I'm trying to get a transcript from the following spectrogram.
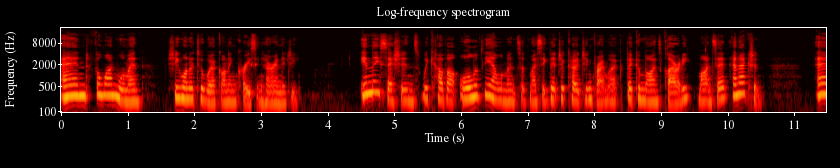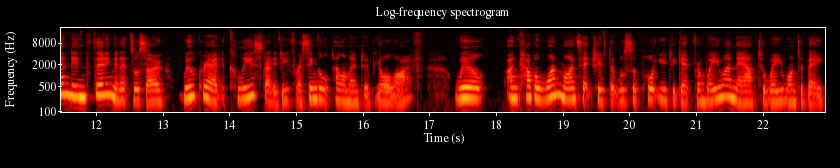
and for one woman, she wanted to work on increasing her energy. In these sessions, we cover all of the elements of my signature coaching framework that combines clarity, mindset, and action. And in 30 minutes or so, we'll create a clear strategy for a single element of your life. We'll uncover one mindset shift that will support you to get from where you are now to where you want to be,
